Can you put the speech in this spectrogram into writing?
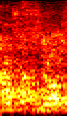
So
